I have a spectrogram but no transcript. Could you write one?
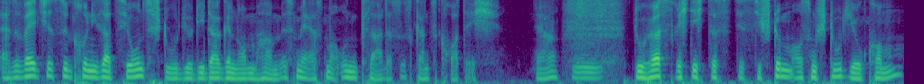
also welches Synchronisationsstudio die da genommen haben, ist mir erstmal unklar. Das ist ganz grottig. Ja. Du hörst richtig, dass, dass die Stimmen aus dem Studio kommen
